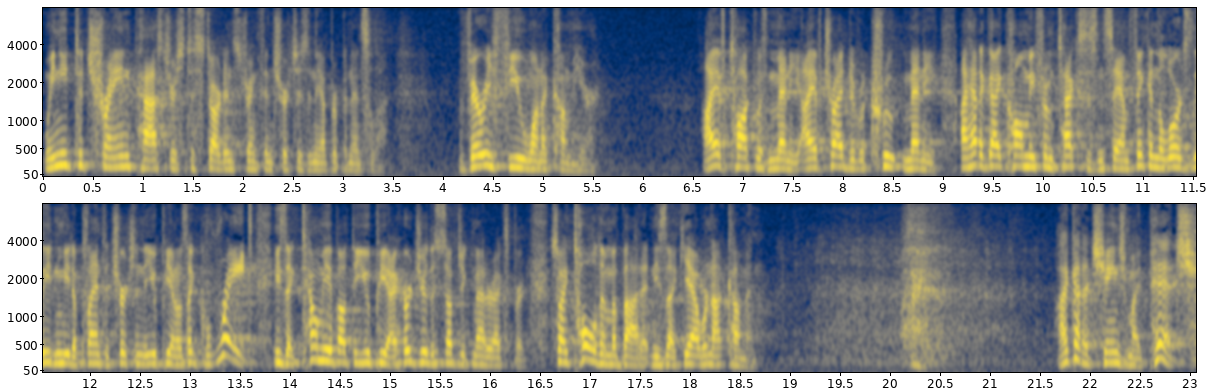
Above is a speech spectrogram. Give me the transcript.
We need to train pastors to start and strengthen churches in the Upper Peninsula. Very few want to come here. I have talked with many. I have tried to recruit many. I had a guy call me from Texas and say, I'm thinking the Lord's leading me to plant a church in the UP. And I was like, Great. He's like, Tell me about the UP. I heard you're the subject matter expert. So I told him about it, and he's like, Yeah, we're not coming. I got to change my pitch.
